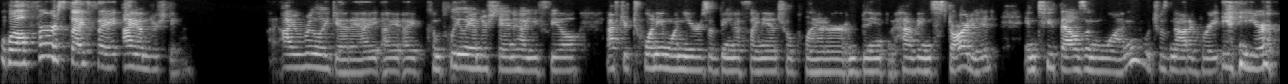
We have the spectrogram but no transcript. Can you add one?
Well, first I say I understand. I really get it. I, I, I, completely understand how you feel after 21 years of being a financial planner and being having started in 2001, which was not a great year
